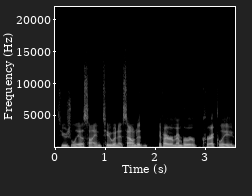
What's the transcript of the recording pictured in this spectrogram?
it's usually a sign too. And it sounded, if I remember correctly,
